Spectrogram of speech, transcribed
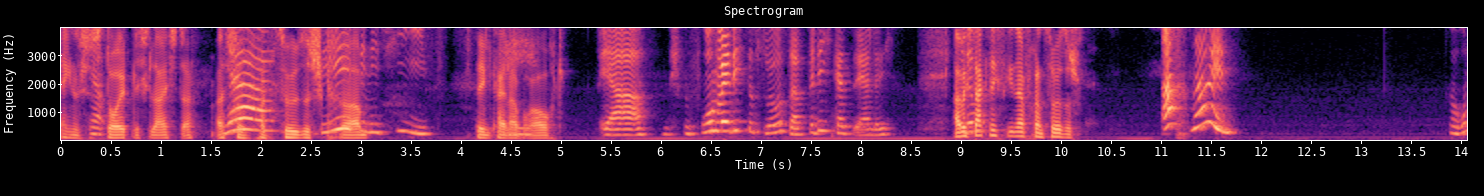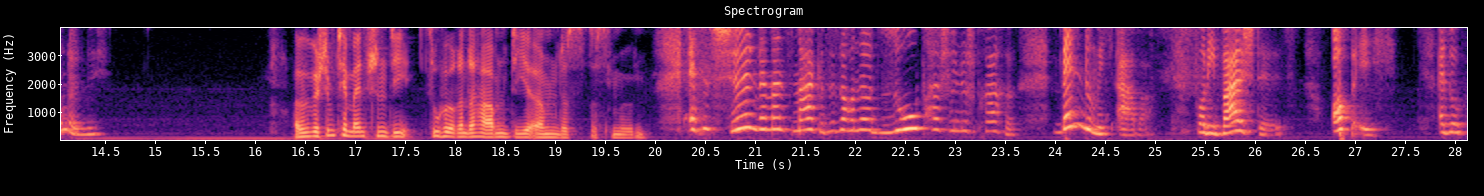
Englisch Ja. ist deutlich leichter als Ja, Französisch-Kram, Definitiv. den keiner Ey. braucht. Ja, ich bin froh, wenn ich das los habe, bin ich ganz ehrlich. Aber ich Oder- sag nichts gegen dein Französisch. Nein! Warum denn nicht? Weil wir bestimmt hier Menschen, die Zuhörende haben, die ähm, das, das mögen. Es ist schön, wenn man es mag. Es ist auch eine super schöne Sprache. Wenn du mich aber vor die Wahl stellst, ob ich, also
